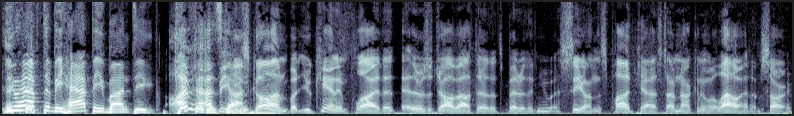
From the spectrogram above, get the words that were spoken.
you have to be happy Monte Kiffin I'm happy gone. he's gone, but you can't imply that there's a job out there that's better than USC on this podcast. I'm not going to allow it. I'm sorry.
